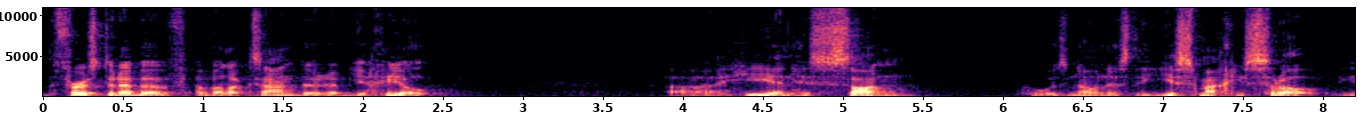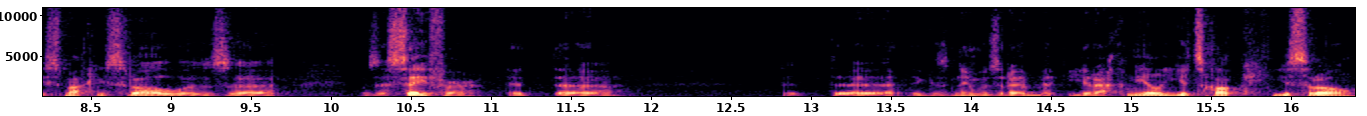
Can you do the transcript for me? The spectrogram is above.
the first Rebbe of, of Alexander, Rebbe Yechiel, uh, he and his son, who was known as the Yismach Yisrael, Yismach Yisrael was, uh, was a sefer that uh, that uh, I think his name was Reb Yerachmiel Yitzchak Yisrael,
